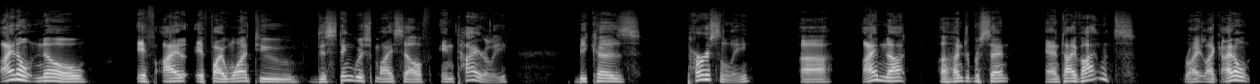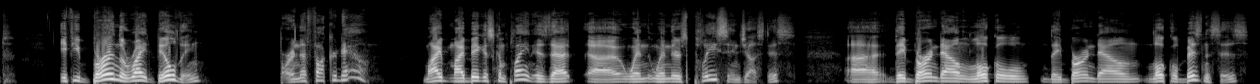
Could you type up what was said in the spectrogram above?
I don't know if I if I want to distinguish myself entirely because personally, uh, I'm not hundred percent anti-violence, right? Like I don't. If you burn the right building, burn that fucker down. My my biggest complaint is that uh, when when there's police injustice, uh, they burn down local they burn down local businesses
